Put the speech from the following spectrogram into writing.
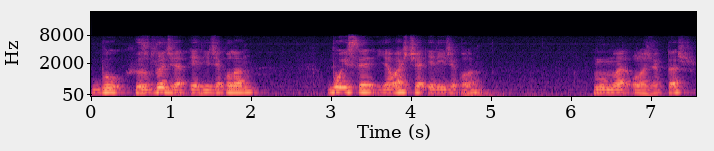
bu hızlıca eriyecek olan, bu ise yavaşça eriyecek olan mumlar olacaklar.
